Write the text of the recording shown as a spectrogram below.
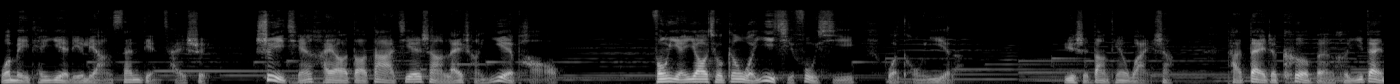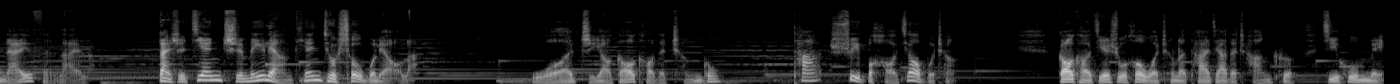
我每天夜里两三点才睡，睡前还要到大街上来场夜跑。冯岩要求跟我一起复习，我同意了。于是当天晚上，他带着课本和一袋奶粉来了。但是坚持没两天就受不了了。我只要高考的成功，他睡不好觉不成。高考结束后，我成了他家的常客，几乎每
